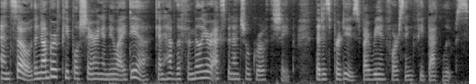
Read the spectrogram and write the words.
And so, the number of people sharing a new idea can have the familiar exponential growth shape that is produced by reinforcing feedback loops.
